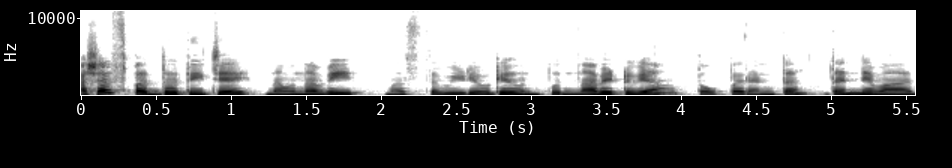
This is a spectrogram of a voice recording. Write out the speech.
अशाच पद्धतीचे नवनवीन मस्त व्हिडिओ घेऊन पुन्हा भेटूया. तोपर्यंत धन्यवाद.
